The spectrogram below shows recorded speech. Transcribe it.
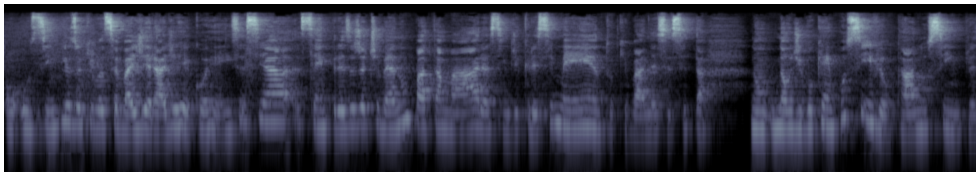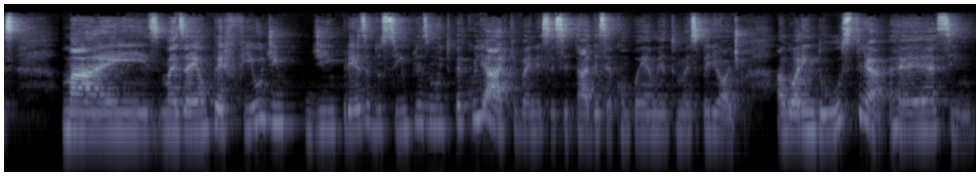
O, o, simples, o que você vai gerar de recorrência se a, se a empresa já tiver num patamar assim de crescimento que vai necessitar. Não, não digo que é impossível, tá? No simples. Mas, mas aí é um perfil de, de empresa do simples muito peculiar que vai necessitar desse acompanhamento mais periódico. Agora, indústria, é assim,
